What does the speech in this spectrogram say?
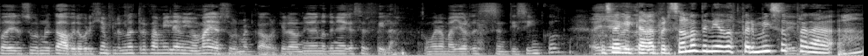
para ir al supermercado, pero por ejemplo en nuestra familia mi mamá iba al supermercado, porque era la única que no tenía que hacer fila, como era mayor de 65. O sea, que cada persona tenía dos permisos Sí. para... Ah,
